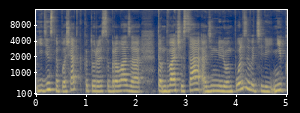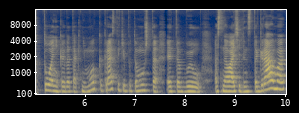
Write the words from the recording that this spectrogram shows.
Единственная площадка, которая собрала за там два часа 1 миллион пользователей, никто никогда так не мог, как раз-таки потому, что это был основатель Инстаграма,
